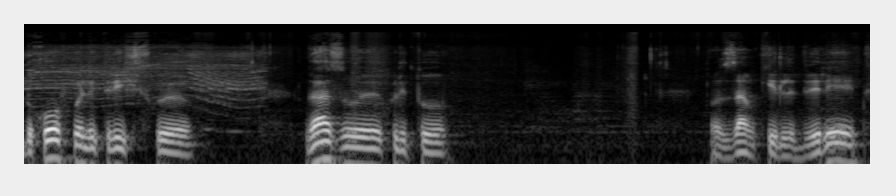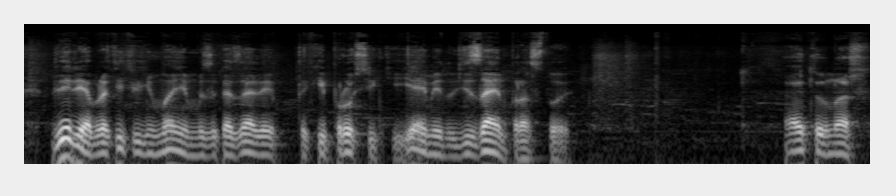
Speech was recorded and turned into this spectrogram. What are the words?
духовку электрическую, газовую плиту, вот замки для дверей. Двери, обратите внимание, мы заказали такие простенькие. Я имею в виду дизайн простой. А это у нас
